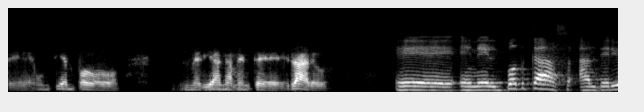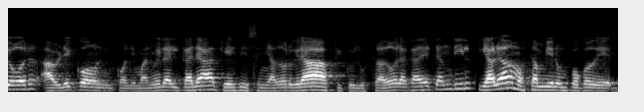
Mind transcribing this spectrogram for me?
eh, un tiempo medianamente largo. Eh, en el podcast anterior hablé con, con Emanuel Alcalá, que es diseñador gráfico, ilustrador acá de Tandil, y hablábamos también un poco de,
